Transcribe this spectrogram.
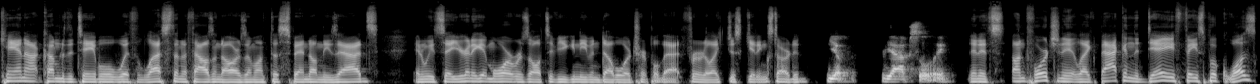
cannot come to the table with less than a thousand dollars a month to spend on these ads. And we say you're going to get more results if you can even double or triple that for like just getting started. Yep. Yeah, absolutely. And it's unfortunate. Like back in the day, Facebook was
